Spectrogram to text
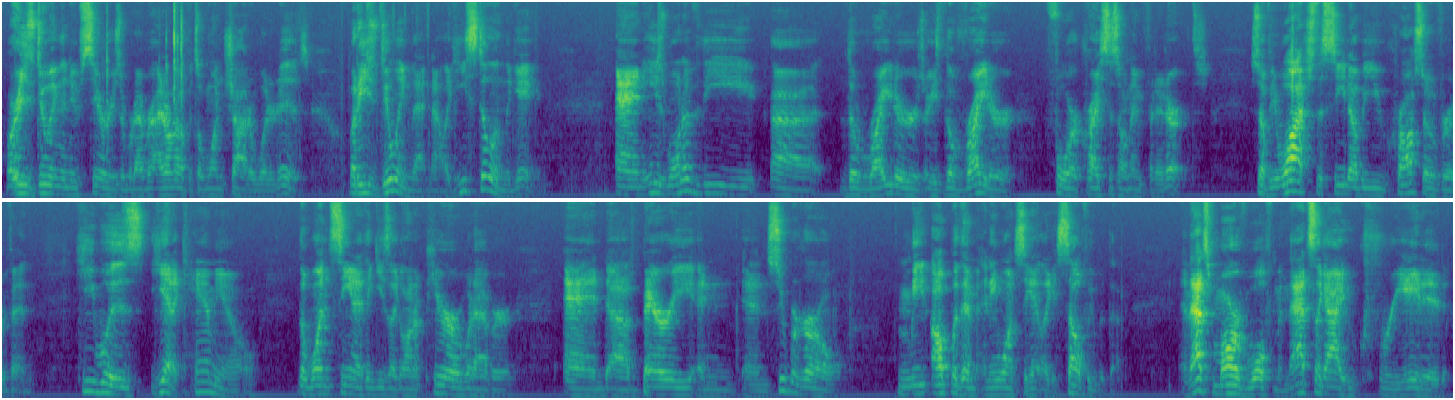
or he's doing the new series or whatever. I don't know if it's a one shot or what it is, but he's doing that now. Like he's still in the game, and he's one of the uh, the writers, or he's the writer for Crisis on Infinite Earths. So if you watch the CW crossover event, he was he had a cameo. The one scene I think he's like on a pier or whatever, and uh, Barry and and Supergirl meet up with him, and he wants to get like a selfie with them. And that's Marv Wolfman. That's the guy who created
